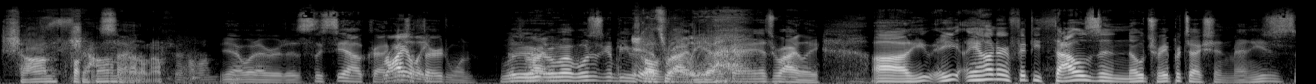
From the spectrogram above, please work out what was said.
Sean, Fucking Shahan, I don't know. Shahan. Yeah, whatever it is. Let's see how crack Riley. the third one. We're, Riley. we're, we're gonna be Yeah, called it's Riley, yeah. Okay, it's Riley. Uh, he eight eight hundred fifty thousand no trade protection. Man, he's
